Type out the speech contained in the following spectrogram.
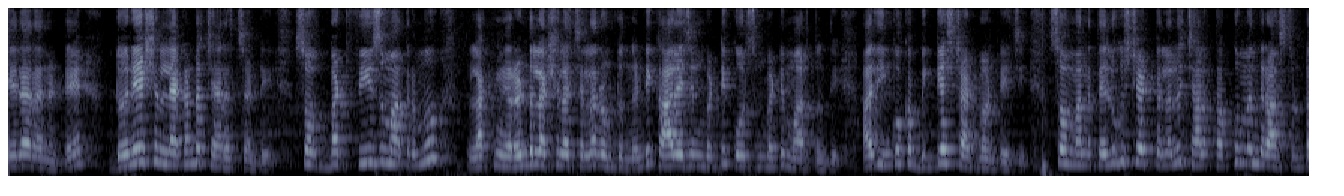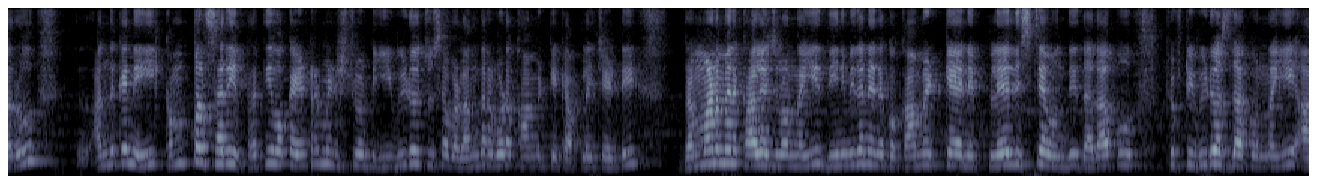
చేరారనంటే డొనేషన్ లేకుండా చేరొచ్చండి. సో బట్ ఫీజు మాత్రము లక్ రెండు లక్షల చిల్లర ఉంటుందండి. కాలేజీని బట్టి కోర్సుని బట్టి మారుతుంది. అది ఇంకొక బిగ్గెస్ట్ అడ్వాంటేజ్. సో మన తెలుగు స్టేట్ పిల్లలు చాలా తక్కువ మంది రాస్తుంటారు. అందుకని కంపల్సరీ ప్రతి ఒక్క ఇంటర్మీడియట్ స్టూడెంట్ ఈ వీడియో చూసే వాళ్ళందరూ కూడా కామెంట్కి అప్లై చేయండి. బ్రహ్మాండమైన కాలేజీలు ఉన్నాయి. దీని మీద నేను ఒక కామెంట్కే అనే ప్లేలిస్టే ఉంది. దాదాపు ఫిఫ్టీ వీడియోస్ దాకా ఉన్నాయి. ఆ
